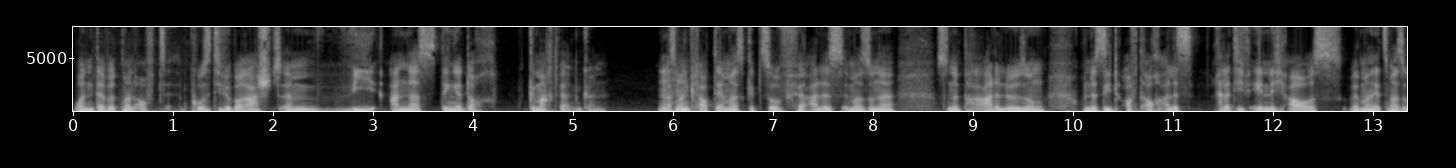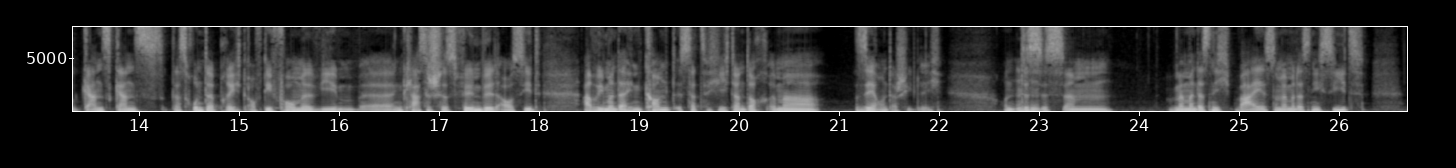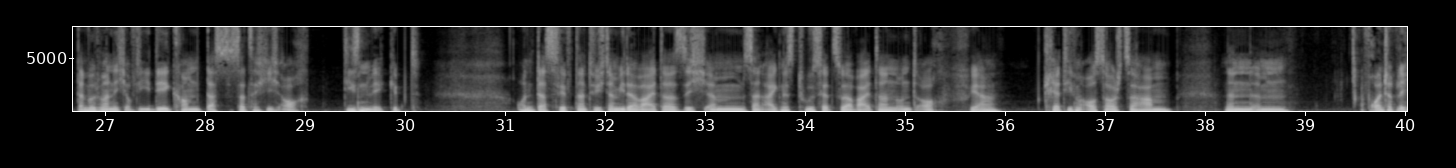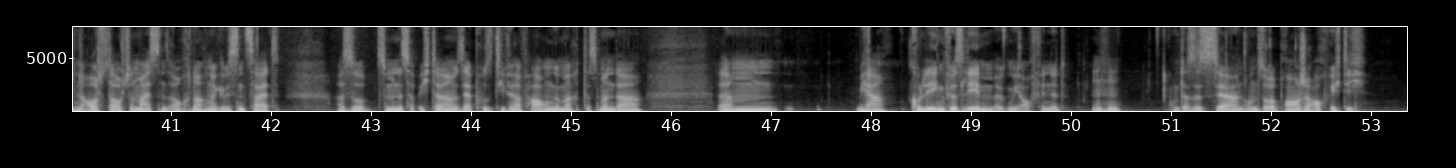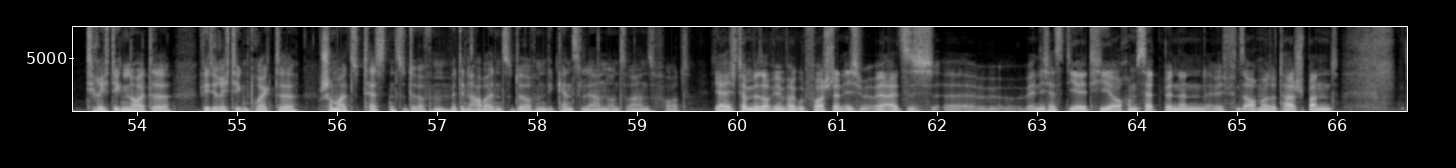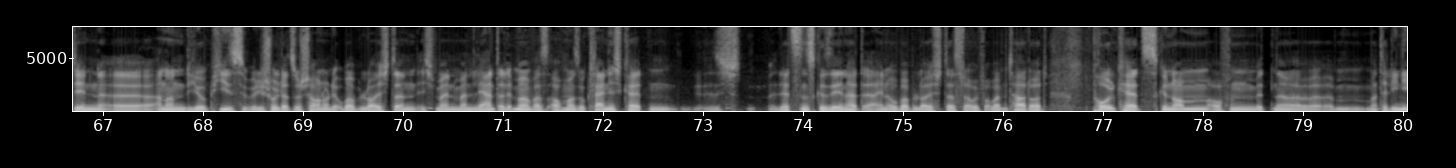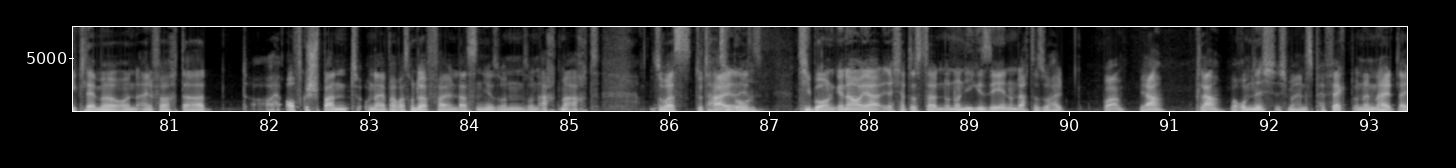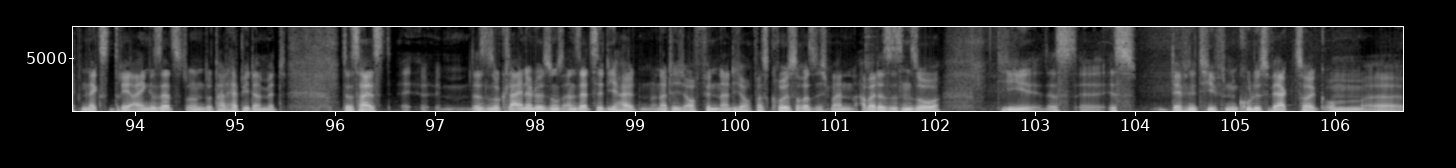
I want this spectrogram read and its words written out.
Und da wird man oft positiv überrascht, ähm, wie anders Dinge doch gemacht werden können. Also man mhm. glaubt ja immer, es gibt so für alles immer so eine, so eine Paradelösung und das sieht oft auch alles relativ ähnlich aus, wenn man jetzt mal so ganz, ganz das runterbricht auf die Formel, wie äh, ein klassisches Filmbild aussieht. Aber wie man dahin kommt, ist tatsächlich dann doch immer sehr unterschiedlich. Und mhm. das ist, ähm, wenn man das nicht weiß und wenn man das nicht sieht, dann würde man nicht auf die Idee kommen, dass es tatsächlich auch diesen Weg gibt. Und das hilft natürlich dann wieder weiter, sich ähm, sein eigenes Toolset zu erweitern und auch, ja, kreativen Austausch zu haben, einen ähm, freundschaftlichen Austausch dann meistens auch nach einer gewissen Zeit. Also zumindest habe ich da sehr positive Erfahrungen gemacht, dass man da ähm, ja Kollegen fürs Leben irgendwie auch findet. Mhm. Und das ist ja in unserer Branche auch wichtig, die richtigen Leute für die richtigen Projekte schon mal zu testen zu dürfen, mit denen arbeiten zu dürfen, die kennenzulernen und so weiter und so fort. Ja, ich kann mir das auf jeden Fall gut vorstellen. Ich, als ich, äh, wenn ich als DIT auch im Set bin, dann ich finde es auch mal total spannend, den äh, anderen DOPs über die Schulter zu schauen oder Oberbeleuchtern. Ich meine, man lernt halt immer, was auch mal so Kleinigkeiten. Ich letztens gesehen hat ein Oberbeleuchter, das glaube ich auch beim Tatort, Polecats genommen auf ein, mit einer ähm, Martellini-Klemme und einfach da aufgespannt und einfach was runterfallen lassen. Hier so ein, so ein 8x8. Sowas total. T-Bone, genau, ja. Ich habe das da noch nie gesehen und dachte so halt, boah, ja, klar, warum nicht? Ich meine, das ist perfekt. Und dann halt gleich beim nächsten Dreh eingesetzt und total happy damit. Das heißt, äh, das sind so kleine Lösungsansätze, die halt natürlich auch finden, natürlich auch was Größeres. Ich meine, aber das ist ein so, die, das äh, ist definitiv ein cooles Werkzeug, um äh,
